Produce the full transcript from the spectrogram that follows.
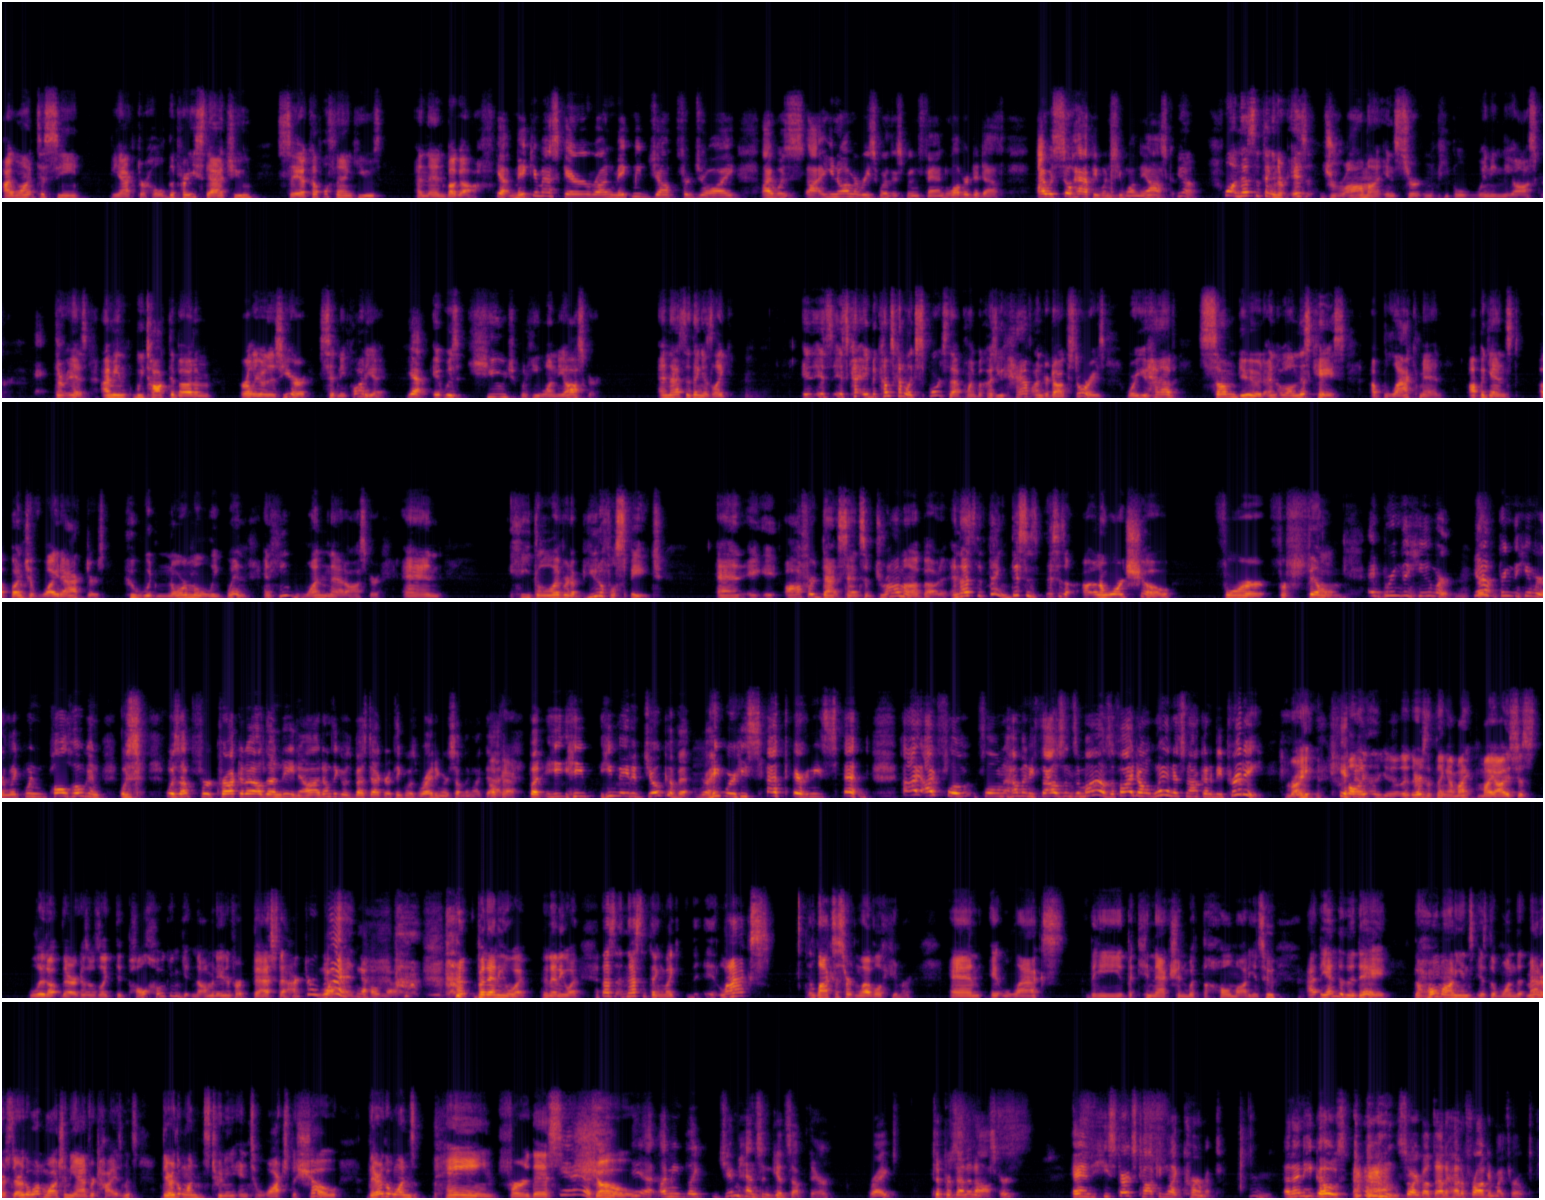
I want to see the actor hold the pretty statue, say a couple thank yous, and then bug off. Yeah, make your mascara run, make me jump for joy. I was, uh, you know, I'm a Reese Witherspoon fan, love her to death. I was so happy when she won the Oscar. Yeah. Well, and that's the thing. There is drama in certain people winning the Oscar. There is. I mean, we talked about him earlier this year, Sidney Poitier. Yeah, It was huge when he won the Oscar. And that's the thing is like, it's it's kind it becomes kind of like sports at that point because you have underdog stories where you have some dude, and well, in this case, a black man up against a bunch of white actors who would normally win, and he won that Oscar, and he delivered a beautiful speech, and it, it offered that sense of drama about it, and that's the thing. This is this is a, an award show for for film. and bring the humor. Yeah. bring, bring the humor. Like when Paul Hogan was was up for Crocodile Dundee. Now I don't think it was Best Actor. I think it was writing or something like that. Okay. But he he he made a joke of it, right? Where he sat there and he said, "I I've flown flown how many thousands of miles? If I don't win, it's not going to be pretty." right? Yeah. Well, you know, there's the thing. I my my eyes just lit up there because I was like, did Paul Hogan get nominated for Best Actor? No, When? no, no. but anyway, and anyway, that's and that's the thing. Like, it lacks it lacks a certain level of humor, and it lacks the the connection with the home audience, who, at the end of the day, the home audience is the one that matters. They're the one watching the advertisements. They're the ones tuning in to watch the show. They're the ones paying for this Yes. show. Yeah, I mean, like Jim Henson gets up there, right, to present an Oscar, and he starts talking like Kermit, Hmm. and then he goes, "Sorry about that, I had a frog in my throat."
